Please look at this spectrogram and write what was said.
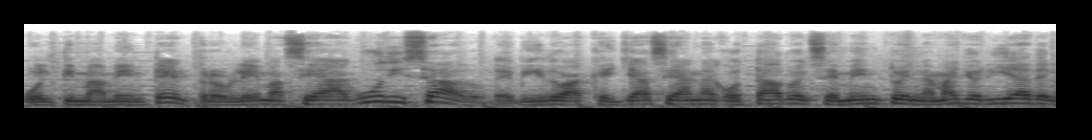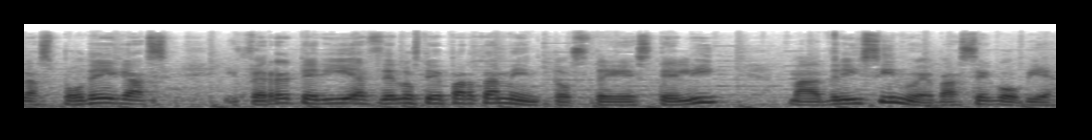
Últimamente el problema se ha agudizado debido a que ya se han agotado el cemento en la mayoría de las bodegas y ferreterías de los departamentos de Estelí, Madrid y Nueva Segovia.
